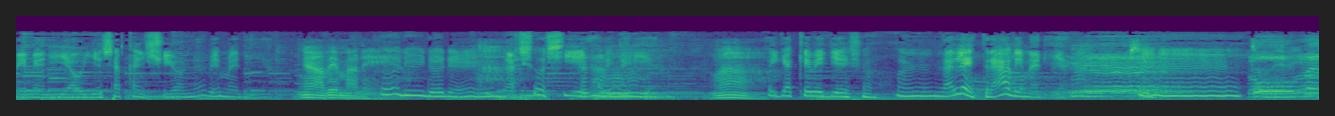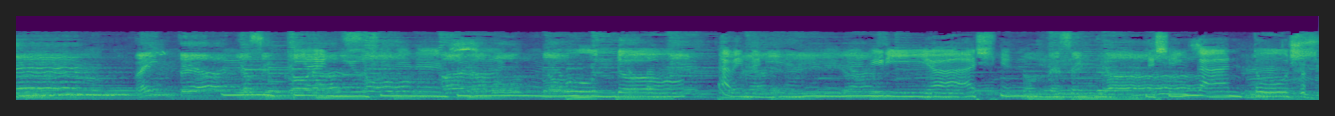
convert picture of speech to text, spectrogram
Ave María, oye esa canción, Ave María. Ave María. Asocié, Ave María. Ah, Oiga, qué belleza. La letra, Ave María. Mm. Desencantos.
